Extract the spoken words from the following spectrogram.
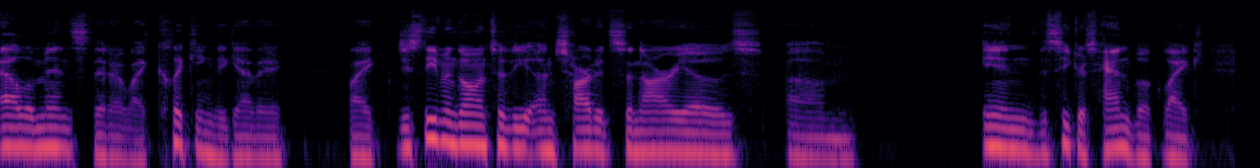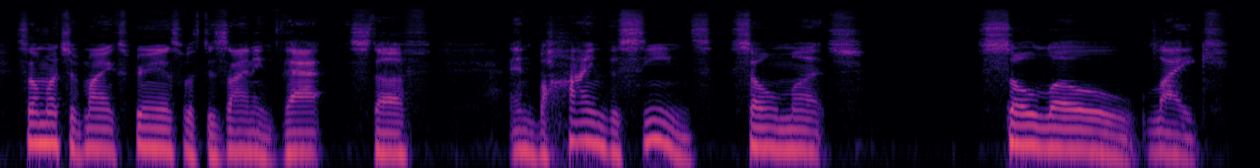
elements that are like clicking together like just even going to the uncharted scenarios um in the secret's handbook like so much of my experience with designing that stuff and behind the scenes so much solo like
